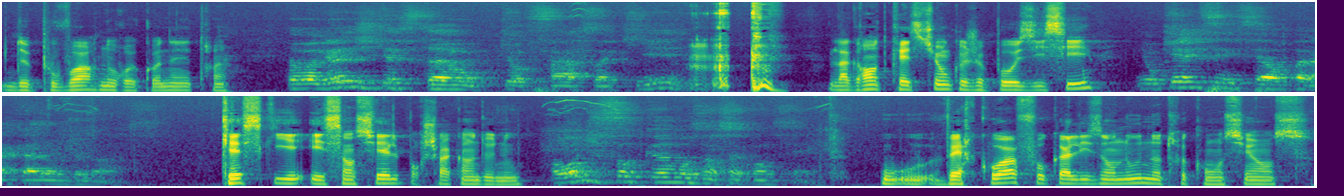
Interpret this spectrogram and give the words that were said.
de pouvoir nous reconnaître. La grande question que je pose ici, um qu'est-ce qui est essentiel pour chacun de nous? Ou vers quoi focalisons-nous notre conscience?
